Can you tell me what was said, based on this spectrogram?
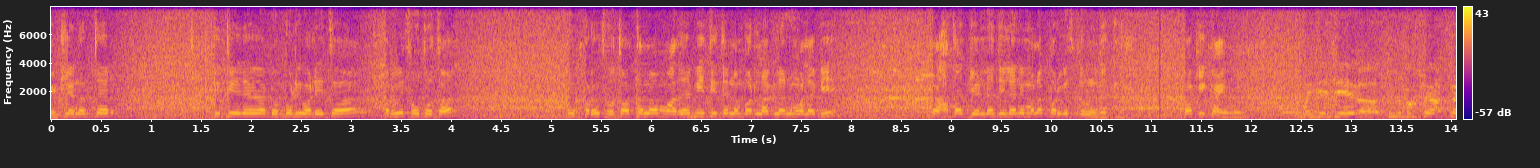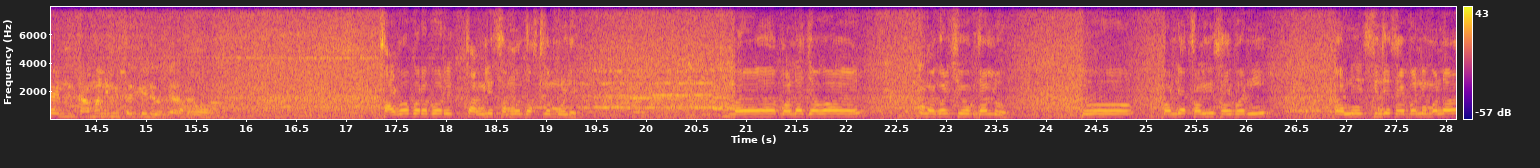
भेटल्यानंतर तिथे डोंबोलीवाडीचा प्रवेश होत होता. आणि प्रवेश होत असताना माझा बी तिथे नंबर लागला आणि मला बी त्या हातात झेंडा दिल्याने मला प्रवेश करून घेतला. बाकी काही नाही. म्हणजे जे तुम्ही फक्त आपल्या कामानिमित्त गेले होते हो. साहेबाबरोबर एक चांगले संबंध असल्यामुळे म मला जेव्हा नगरसेवक झालो तो पंड्या साळवी साहेबांनी आणि शिंदे साहेबांनी मला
